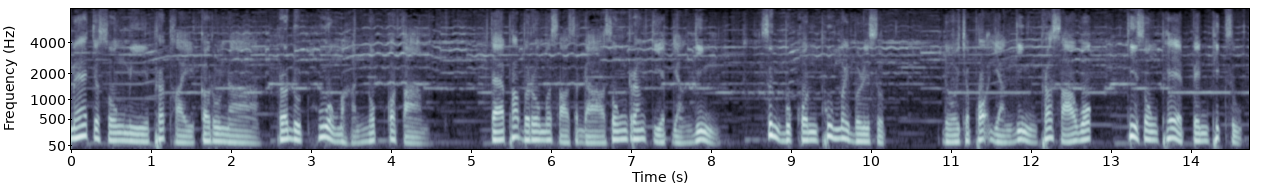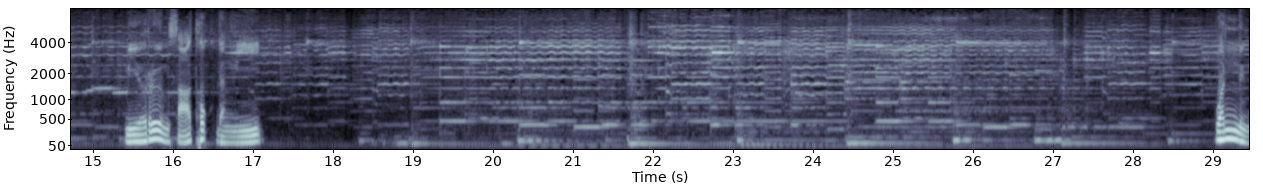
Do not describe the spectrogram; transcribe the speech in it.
แม้จะทรงมีพระไถ่กรุณา ประดุดห่วงมหันนบก็ตาม แต่พระบรมศาสดาทรงรังเกียจอย่างยิ่ง ซึ่งบุคคลผู้ไม่บริสุทธิ์ โดยเฉพาะอย่างยิ่งพระสาวกที่ทรงเพศเป็นภิกษุ มีเรื่องสาทกดังนี้วันหนึ่ง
